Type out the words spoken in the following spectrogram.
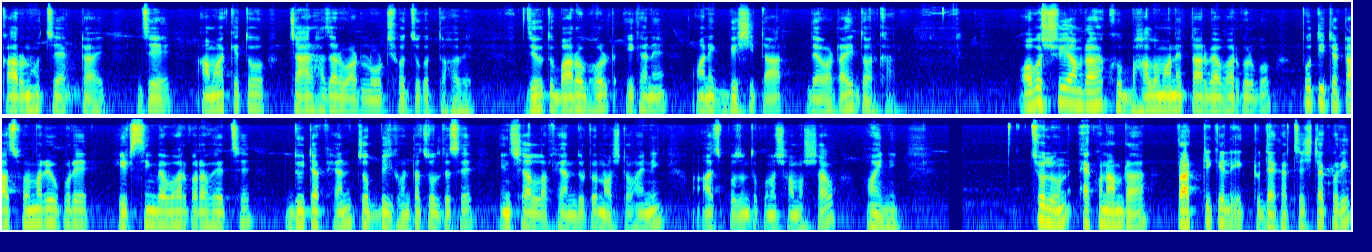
কারণ হচ্ছে একটাই যে আমাকে তো চার হাজার ওয়াট লোড সহ্য করতে হবে। যেহেতু বারো ভোল্ট, এখানে অনেক বেশি তার দেওয়াটাই দরকার। অবশ্যই আমরা খুব ভালো মানের তার ব্যবহার করব। প্রতিটা ট্রান্সফরমারের উপরে হিটসিং ব্যবহার করা হয়েছে। দুইটা ফ্যান চব্বিশ ঘণ্টা চলতেছে। ইনশাআল্লাহ ফ্যান দুটো নষ্ট হয়নি। আজ পর্যন্ত কোনো সমস্যাও হয়নি। চলুন, এখন আমরা প্র্যাকটিক্যাল একটু দেখার চেষ্টা করি।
